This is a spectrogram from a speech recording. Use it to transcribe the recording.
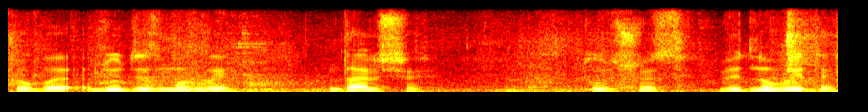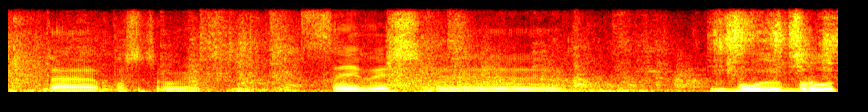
щоб люди змогли далі тут щось відновити та построїти. Цей весь е, бруд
